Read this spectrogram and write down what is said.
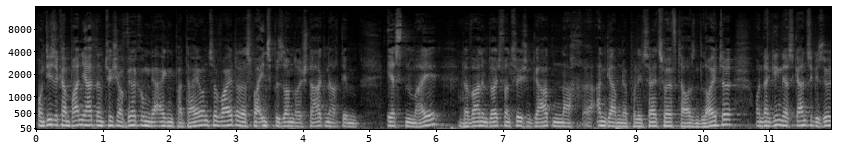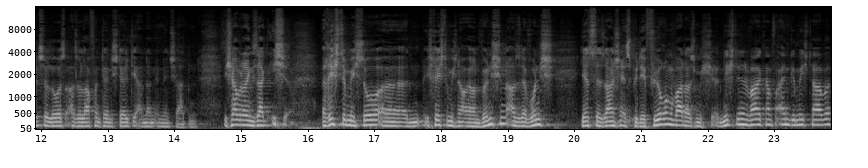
Und diese Kampagne hat natürlich auch Wirkungen der eigenen Partei und so weiter. Das war insbesondere stark nach dem 1. Mai. Da waren im deutsch-französischen Garten nach äh, Angaben der Polizei 12.000 Leute. Und dann ging das ganze Gesülze los. Also Lafontaine stellt die anderen in den Schatten. Ich habe dann gesagt, ich richte mich so, ich richte mich nach euren Wünschen. Also der Wunsch, jetzt der saarländischen SPD-Führung war, dass ich mich nicht in den Wahlkampf eingemischt habe.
